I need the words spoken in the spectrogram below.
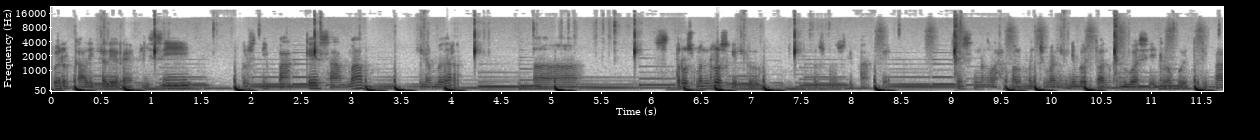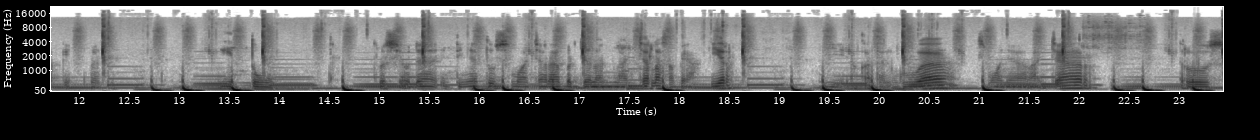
berkali-kali revisi terus dipakai sama bener-bener uh, terus menerus gitu. Terus menerus dipakai. Saya seneng lah walaupun cuma ini baru tahun kedua sih logo itu dipakai berarti. Gitu. Terus ya udah intinya tuh semua acara berjalan lancar lah sampai akhir. Di angkatan gua semuanya lancar. Terus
